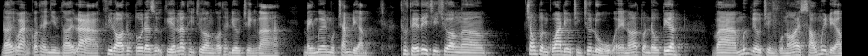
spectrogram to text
Đấy các bạn có thể nhìn thấy là khi đó chúng tôi đã dự kiến là thị trường có thể điều chỉnh là 70 đến 100 điểm. Thực tế thì thị trường ờ, trong tuần qua điều chỉnh chưa đủ bởi nó là tuần đầu tiên và mức điều chỉnh của nó là 60 điểm.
